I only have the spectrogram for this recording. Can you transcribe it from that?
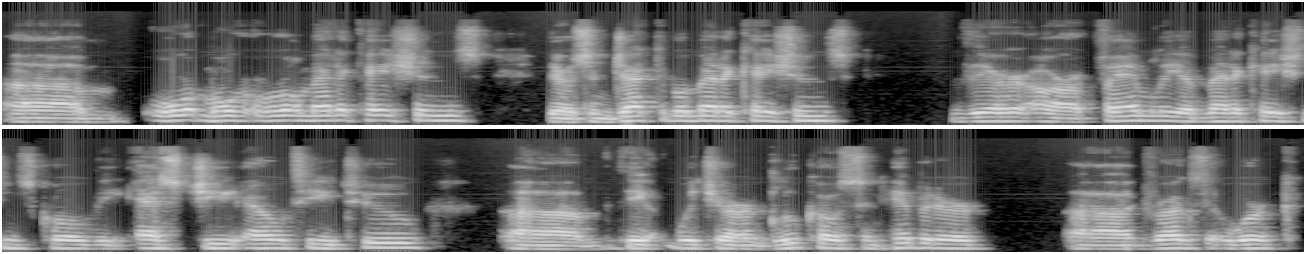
um, or more oral medications. There's injectable medications. There are a family of medications called the SGLT2 um, the, which are glucose inhibitor uh, drugs that work,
